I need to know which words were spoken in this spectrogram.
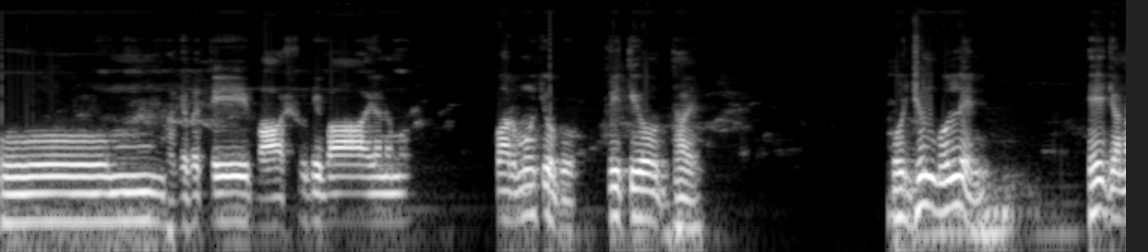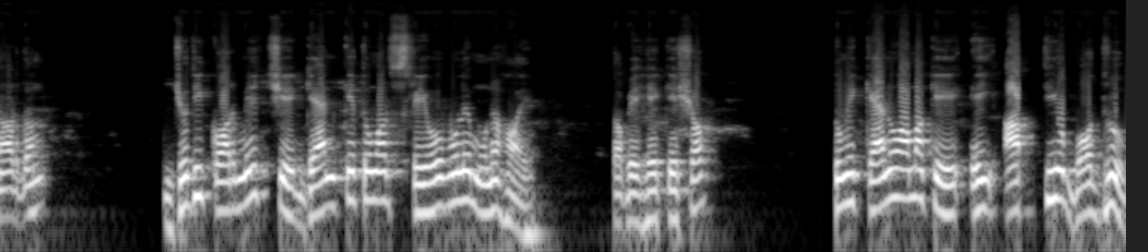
ওম ভগবতে বাসুদেবায় নম কর্মযোগ তৃতীয় অধ্যায় অর্জুন বললেন, হে জনার্দন, যদি কর্মের চেয়ে জ্ঞানকে তোমার শ্রেয় বলে মনে হয়, তবে হে কেশব, তুমি কেন আমাকে এই আত্মীয় বদ্রূপ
